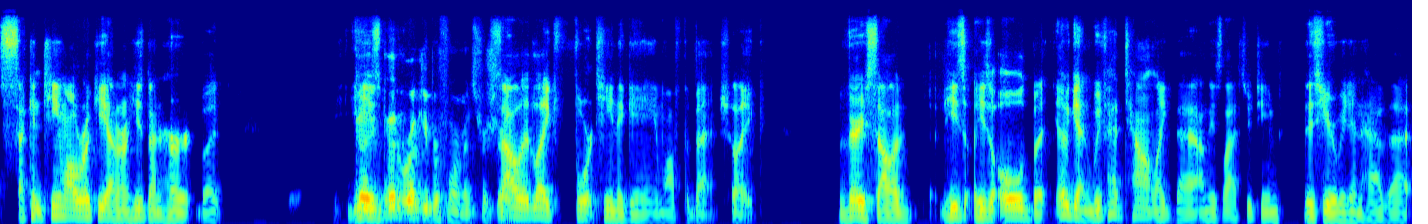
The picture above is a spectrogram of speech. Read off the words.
second team all rookie. I don't know. He's been hurt, but Good, he's good rookie performance for sure. solid like 14 a game off the bench. Like very solid. He's he's old, but again, we've had talent like that on these last two teams. This year we didn't have that.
